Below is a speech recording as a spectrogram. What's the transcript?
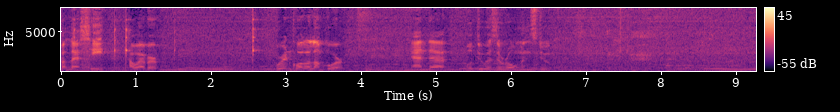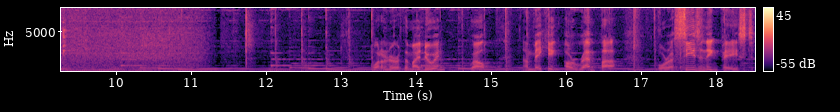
but less heat. However, we're in Kuala Lumpur, and uh, we'll do as the Romans do. What on earth am I doing? Well, I'm making a rempa, or a seasoning paste,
